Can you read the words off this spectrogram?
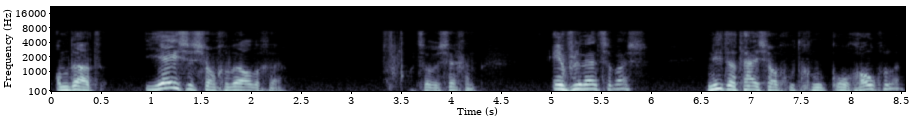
omdat Jezus zo'n geweldige, wat zullen we zeggen, influencer was. Niet dat hij zo goed kon goochelen.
